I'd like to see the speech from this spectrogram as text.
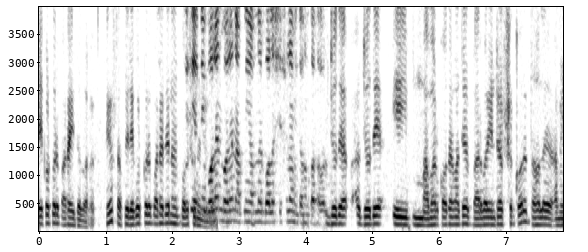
রেকর্ড করে পাঠাইতে পারেন ঠিক আছে? আপনি রেকর্ড করে পাঠাই দেন আমি যদি শুনে বলেন বলেন আপনি আপনার বলা শেষ হলো আমি তখন কথা বলব। যদি যদি এই আমার কথার মাঝে বারবার ইন্টারাপশন করেন তাহলে আমি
